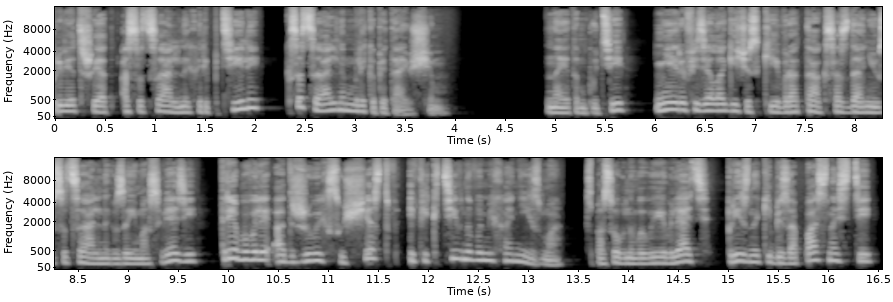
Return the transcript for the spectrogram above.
приведший от асоциальных рептилий к социальным млекопитающим. На этом пути нейрофизиологические врата к созданию социальных взаимосвязей требовали от живых существ эффективного механизма, способного выявлять признаки безопасности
